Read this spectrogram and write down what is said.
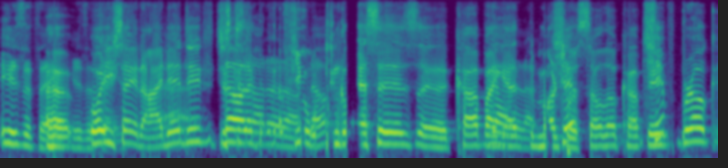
Here's the thing. Uh, Here's the what are you saying? I did, dude. Just no, no, I no, a few no. wine glasses, a cup, I got no, no. Chip- a solo cup, dude. Chip broke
